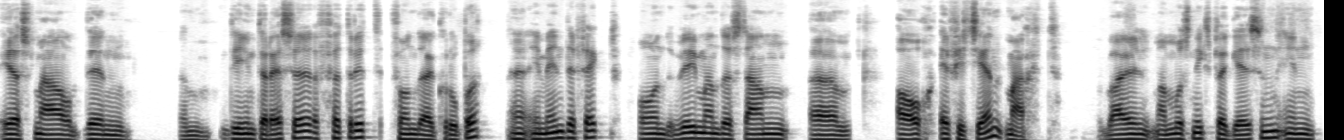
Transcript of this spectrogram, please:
erstmal den, ähm, die Interesse vertritt von der Gruppe äh, im Endeffekt und wie man das dann ähm, auch effizient macht, weil man muss nichts vergessen, in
